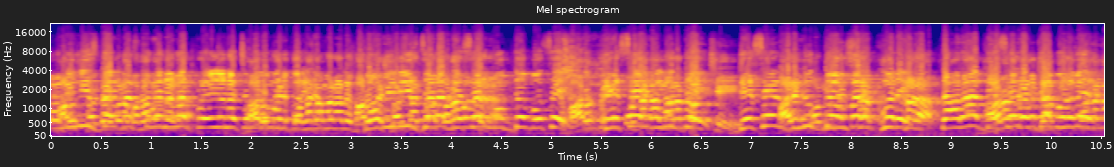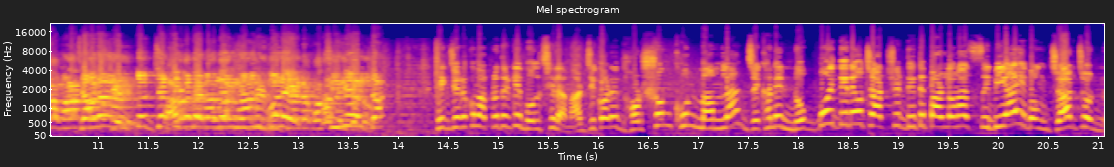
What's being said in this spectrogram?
কমিউনিস্টদের কাছ থেকে নেওয়ার প্রয়োজন আছে বলে মনে করি কমিউনিস্ট যারা দেশের মধ্যে বসে দেশের বিরুদ্ধে অপরাধ করে তারা দেশের কথা বলবে যারা আন্তর্জাতিক নাম করে চীনের ঠিক যেরকম আপনাদেরকে বলছিলাম আরজিকরের ধর্ষণ খুন মামলা, যেখানে নব্বই দিনেও চার্জশিট দিতে পারল না সিবিআই এবং যার জন্য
